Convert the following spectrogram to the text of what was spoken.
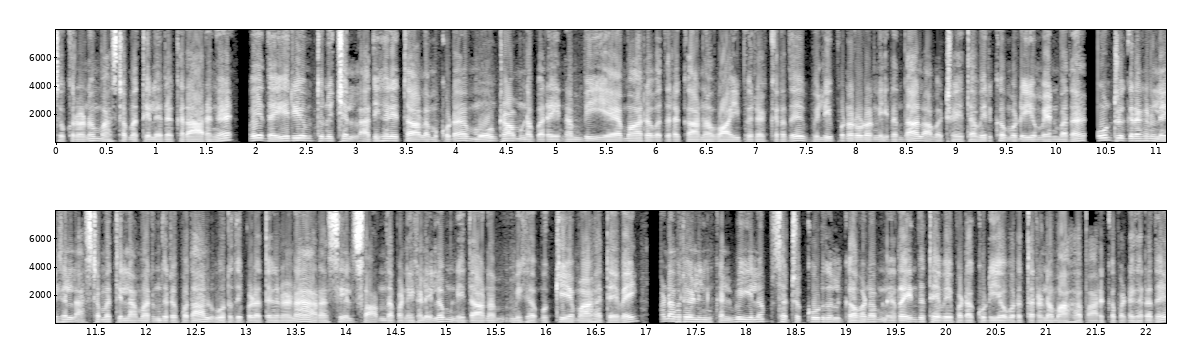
சுக்கிரனும் அஷ்டமத்தில் இருக்கிறாருங்க. எனவே தைரியம் துணிச்சல் அதிகரித்தாலும் கூட மூன்றாம் நபரை நம்பி ஏமாறுவதற்கான வாய்ப்பு இருக்கிறது. விழிப்புணர்வுடன் இருந்தால் அவற்றை தவிர்க்க முடியும் என்பதை மூன்று கிரக நிலைகள் அஷ்டமத்தில் அமர்ந்திருப்பதால் உறுதிப்படுத்துகின்றன. அரசியல் சார்ந்த பணிகளிலும் நிதானம் மிக முக்கியமாக தேவை. மாணவர்களின் கல்வியிலும் சற்று கூடுதல் கவனம் நிறைந்து தேவைப்படக்கூடிய ஒரு தருணமாக பார்க்கப்படுகிறது.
